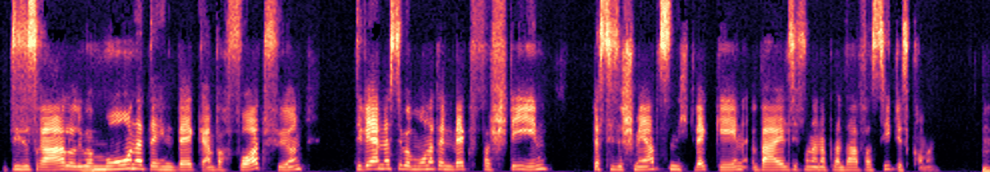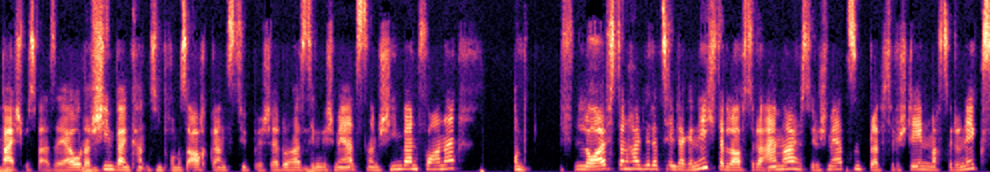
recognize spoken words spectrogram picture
dieses Radl mhm. über Monate hinweg einfach fortführen, die werden erst über Monate hinweg verstehen, dass diese Schmerzen nicht weggehen, weil sie von einer Plantarfaszitis kommen. Mhm. Beispielsweise, ja. Oder mhm. Schienbeinkantensyndrom ist auch ganz typisch. Ja. Du hast mhm. irgendwie Schmerzen am Schienbein vorne und läufst dann halt wieder zehn Tage nicht, dann laufst du wieder einmal, hast wieder Schmerzen, bleibst wieder stehen, machst wieder nichts.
